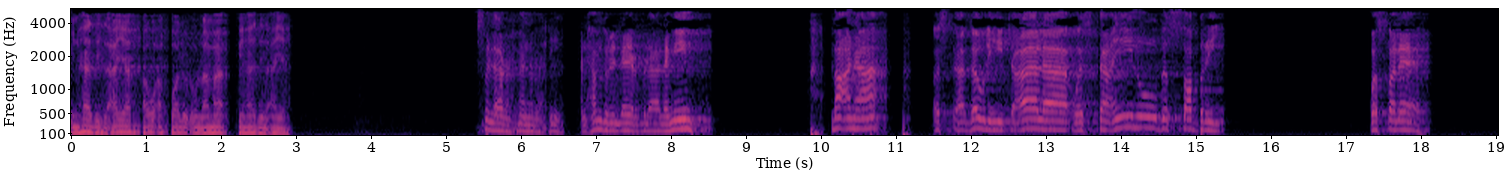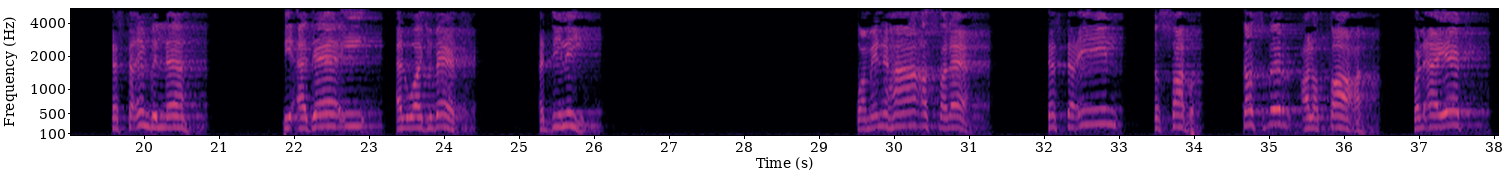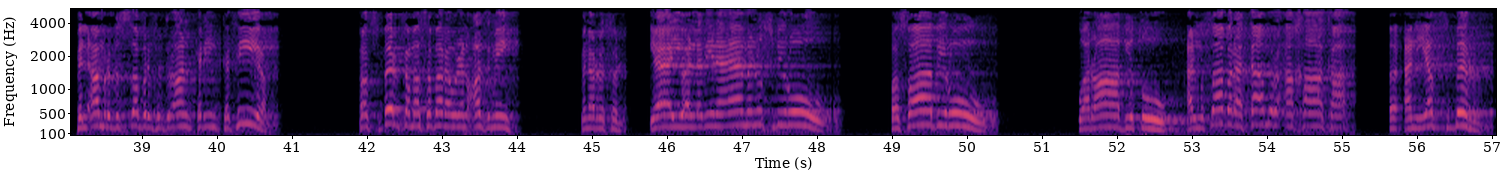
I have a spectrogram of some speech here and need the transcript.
من هذه الآية أو أقوال العلماء في هذه الآية؟ بسم الله الرحمن الرحيم. الحمد لله رب العالمين. معنى قوله تعالى واستعينوا بالصبر والصلاة. تستعين بالله بأداء الواجبات الدينية. ومنها الصلاة. تستعين بالصبر. تصبر على الطاعة. والآيات بالأمر بالصبر في القرآن الكريم كثيرة. فاصبر كما صبر أولي العزم من الرسل. يا أيها الذين آمنوا اصبروا وصابروا ورابطوا. المصابرة تأمر أخاك أن يصبر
